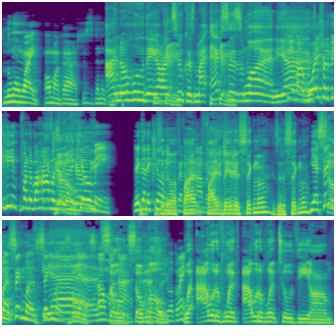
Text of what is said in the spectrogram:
blue and white. Oh my gosh, this is gonna. I know who they He are gay. too because my He ex gay. is one. Yeah, my boys from the Baham- from the Bahamas Yo. are gonna kill me. They're gonna kill Is me. it a five, Phi Beta Sigma? Is it a sigma? Yeah, Sigma, So- Sigma, Sigma. Yes. Yes. Oh my so god. so I drew Mo, blank. what I would have went, I would have went to the um,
